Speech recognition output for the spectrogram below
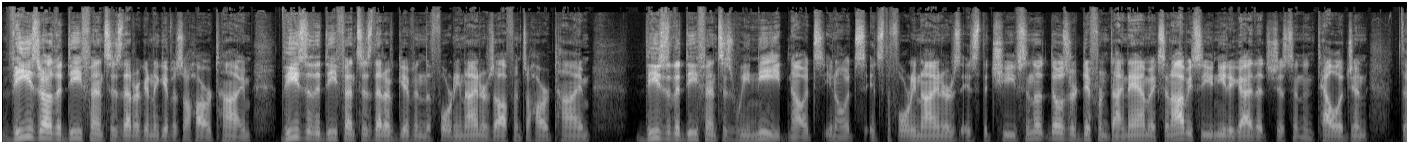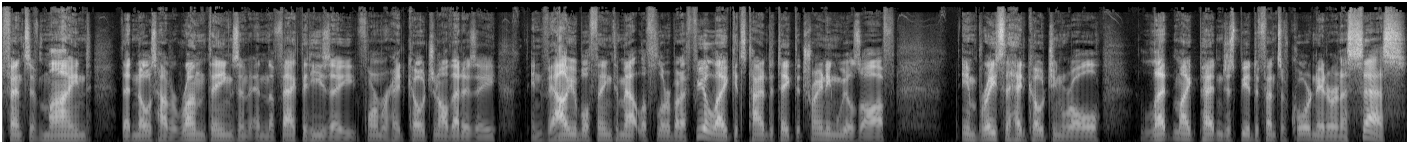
these are the defenses that are going to give us a hard time. These are the defenses that have given the 49ers offense a hard time these are the defenses we need. Now it's you know it's it's the 49ers, it's the Chiefs, and th- those are different dynamics. And obviously you need a guy that's just an intelligent defensive mind that knows how to run things. And, and the fact that he's a former head coach and all that is a invaluable thing to Matt LaFleur. But I feel like it's time to take the training wheels off, embrace the head coaching role, let Mike Pettine just be a defensive coordinator and assess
